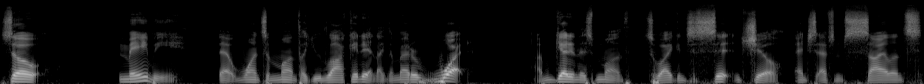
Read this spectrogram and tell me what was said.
So maybe that once a month, like you lock it in, like no matter what I'm getting this month, so I can just sit and chill and just have some silence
